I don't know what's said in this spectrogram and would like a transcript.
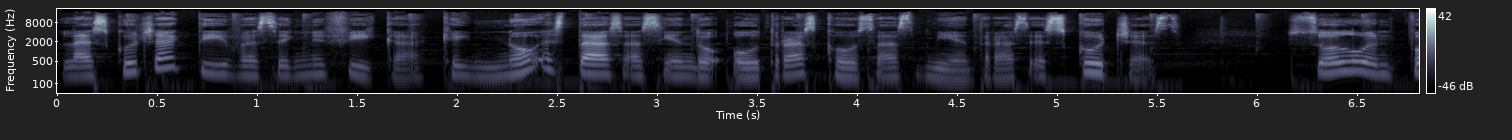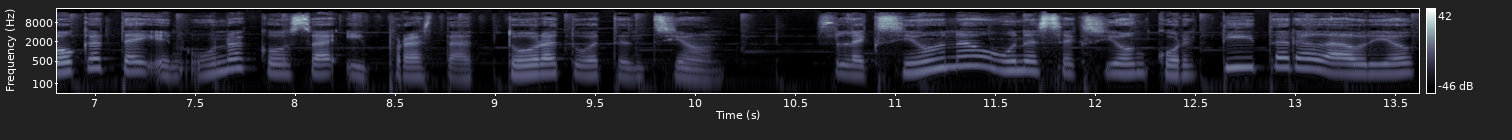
La escucha activa significa que no estás haciendo otras cosas mientras escuchas. Solo enfócate en una cosa y presta toda tu atención. Selecciona una sección cortita del audio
